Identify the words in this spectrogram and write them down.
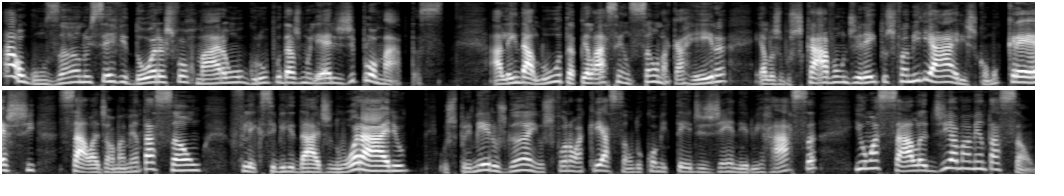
Há alguns anos, servidoras formaram o grupo das mulheres diplomatas. Além da luta pela ascensão na carreira, elas buscavam direitos familiares, como creche, sala de amamentação, flexibilidade no horário. Os primeiros ganhos foram a criação do Comitê de Gênero e Raça e uma sala de amamentação.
